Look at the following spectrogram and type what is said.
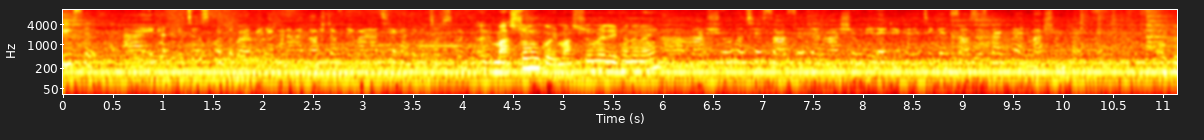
বিফে এখান থেকে চুজ করতে পারবেন। এখানে আমার দশটা ফ্লেভার আছে এখান থেকে চুজ করতে পারবেন। মাশরুম কই? মাশরুমের এখানে নাই? মাশরুম হচ্ছে সসেজ অ্যান্ড মাশরুম ডিলাইট এখানে চিকেন সসেজ থাকবে অ্যান্ড মাশরুম থাকবে। ওকে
